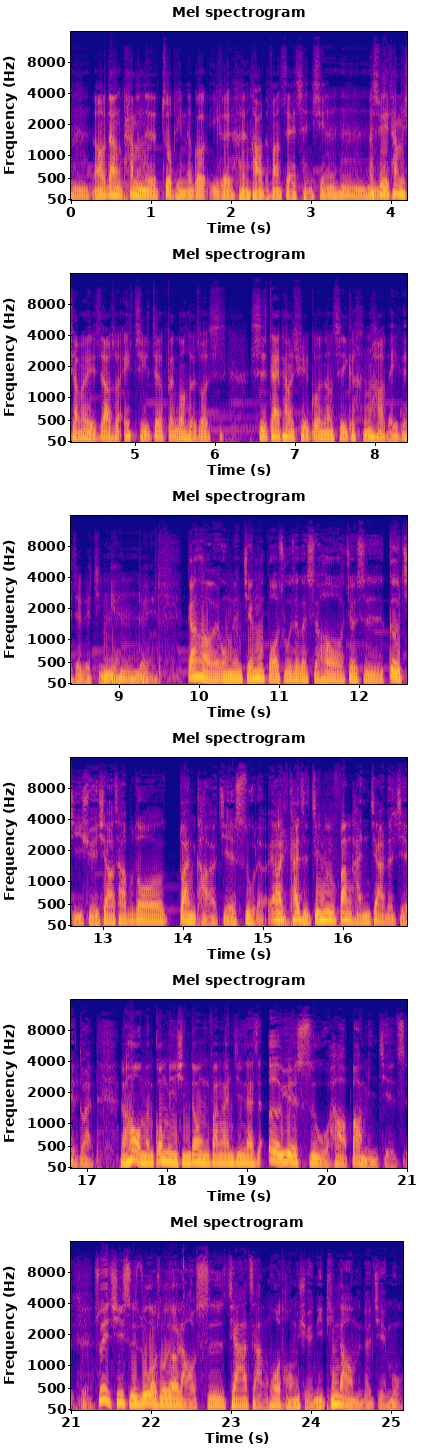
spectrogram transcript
嗯然后让他们的作品能够一个很好的方式来呈现。嗯哼嗯哼那所以他们小朋友也知道说，哎，其实这个分工合作是是在他们学过程中是一个很好的一个这个经验，嗯对。刚好我们节目播出这个时候，就是各级学校差不多段考结束了，要开始进入放寒假的阶段。然后我们公民行动方案竞赛是二月十五号报名截止，所以其实如果说有老师、家长或同学，你听到我们的节目，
